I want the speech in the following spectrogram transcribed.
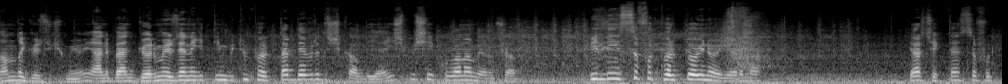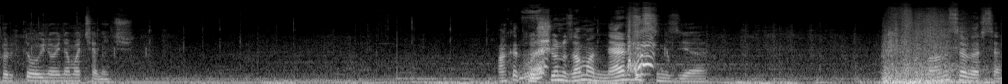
Adam da gözükmüyor. Yani ben görme üzerine gittiğim bütün perkler devre dışı kaldı ya. Hiçbir şey kullanamıyorum şu an. Bildiğin sıfır perkle oyun oynuyorum ha. Gerçekten sıfır perkle oyun oynama challenge. Kanka koşuyorsunuz ama neredesiniz ya? Allah'ını seversen.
